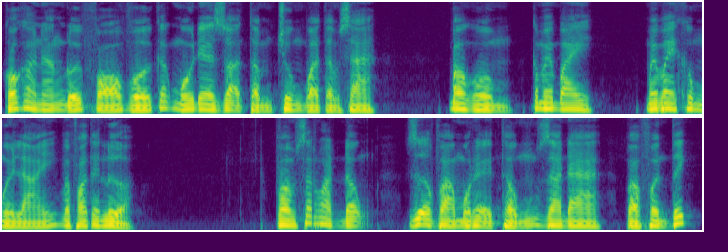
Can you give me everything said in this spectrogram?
có khả năng đối phó với các mối đe dọa tầm trung và tầm xa, bao gồm các máy bay, máy bay không người lái và pháo tên lửa. Vòng sắt hoạt động dựa vào một hệ thống radar và phân tích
